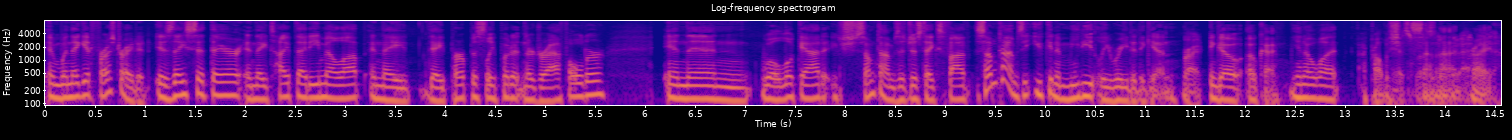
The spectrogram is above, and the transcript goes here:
and when they get frustrated, is they sit there and they type that email up and they they purposely put it in their draft folder, and then we'll look at it. Sometimes it just takes five. Sometimes you can immediately read it again, Right. And go, okay, you know what? I probably should send that, right? idea.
